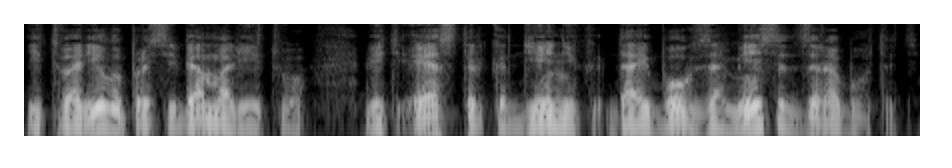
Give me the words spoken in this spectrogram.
и творила про себя молитву, ведь эстолько денег, дай бог, за месяц заработать.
